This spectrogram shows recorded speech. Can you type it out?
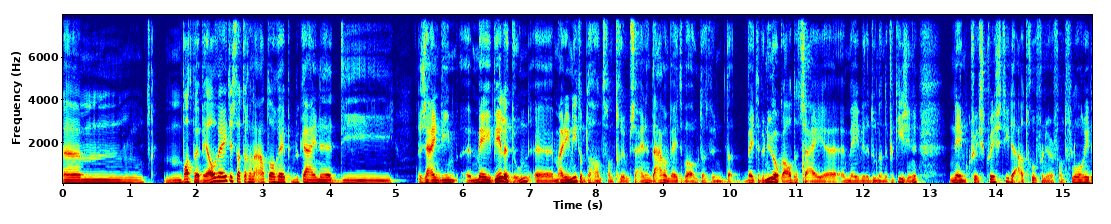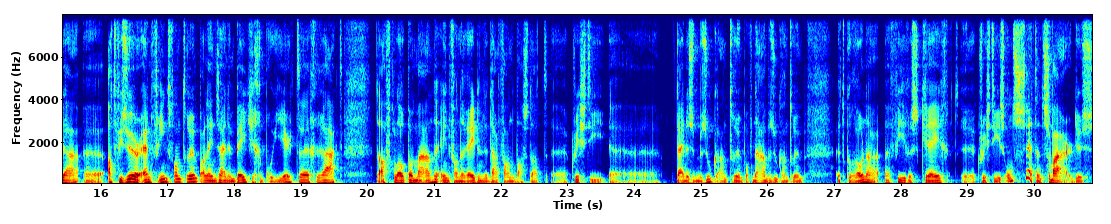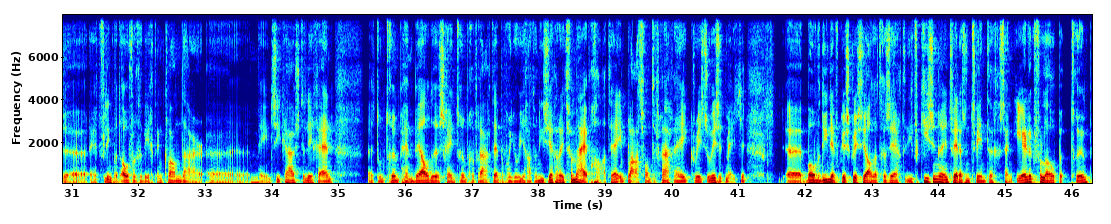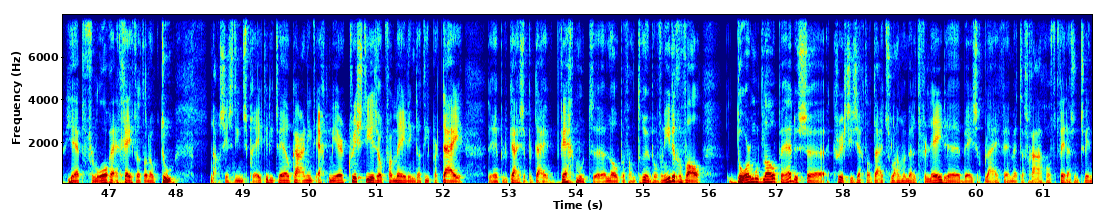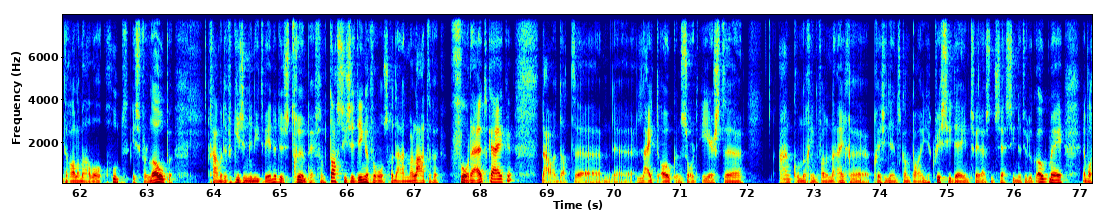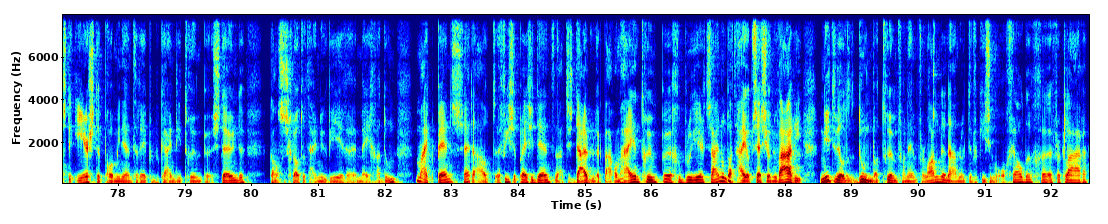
Um, wat we wel weten is dat er een aantal Republikeinen die zijn die eh, mee willen doen, uh, maar die niet op de hand van Trump zijn. En daarom weten we ook dat we, dat weten we nu ook al dat zij uh, mee willen doen aan de verkiezingen. Neem Chris Christie, de oud-gouverneur van Florida, adviseur en vriend van Trump, alleen zijn een beetje gebrouilleerd geraakt de afgelopen maanden. Een van de redenen daarvan was dat Christie tijdens een bezoek aan Trump of na een bezoek aan Trump het coronavirus kreeg. Christie is ontzettend zwaar, dus heeft flink wat overgewicht en kwam daar mee in het ziekenhuis te liggen. En uh, toen Trump hem belde, scheen Trump gevraagd te hebben van... joh, je gaat toch niet zeggen dat je het van mij hebt gehad, hè? In plaats van te vragen, hey Chris, hoe is het met je? Uh, bovendien heeft Chris Christie altijd gezegd... die verkiezingen in 2020 zijn eerlijk verlopen. Trump, je hebt verloren en geef dat dan ook toe. Nou, sindsdien spreken die twee elkaar niet echt meer. Christie is ook van mening dat die partij, de Republikeinse partij... weg moet uh, lopen van Trump. Of in ieder geval door moet lopen. Hè? Dus uh, Christie zegt altijd, zolang we met het verleden bezig blijven... en met de vraag of 2020 allemaal wel goed is verlopen gaan we de verkiezingen niet winnen. Dus Trump heeft fantastische dingen voor ons gedaan, maar laten we vooruitkijken. Nou, dat uh, lijkt ook een soort eerste aankondiging van een eigen presidentscampagne. Christie deed in 2016 natuurlijk ook mee en was de eerste prominente republikein die Trump uh, steunde. Kans is groot dat hij nu weer mee gaat doen. Mike Pence, hè, de oud-vicepresident. Nou, het is duidelijk waarom hij en Trump gebrouilleerd zijn. Omdat hij op 6 januari niet wilde doen wat Trump van hem verlangde, namelijk de verkiezingen ongeldig verklaren.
